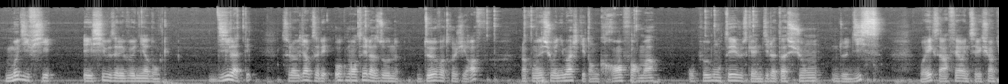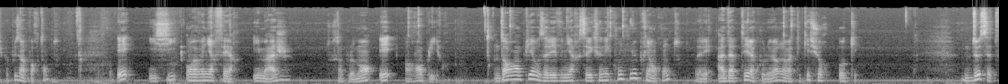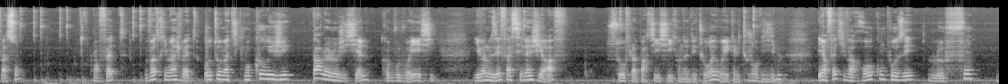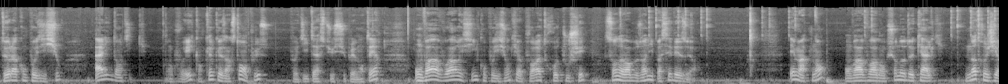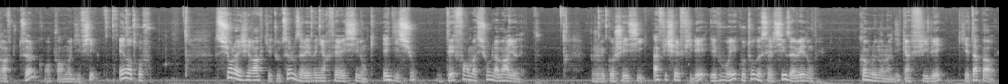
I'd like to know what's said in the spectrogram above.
modifier. Et ici, vous allez venir donc dilater. Cela veut dire que vous allez augmenter la zone de votre girafe. Là, comme on est sur une image qui est en grand format, on peut monter jusqu'à une dilatation de 10. Vous voyez que ça va faire une sélection un petit peu plus importante. Et ici, on va venir faire image, tout simplement, et remplir. Dans remplir, vous allez venir sélectionner contenu pris en compte. Vous allez adapter la couleur et on va cliquer sur OK. De cette façon, en fait, votre image va être automatiquement corrigée par le logiciel, comme vous le voyez ici. Il va nous effacer la girafe, sauf la partie ici qu'on a détourée, vous voyez qu'elle est toujours visible. Et en fait, il va recomposer le fond de la composition à l'identique. Donc vous voyez qu'en quelques instants en plus, petite astuce supplémentaire, on va avoir ici une composition qui va pouvoir être retouchée sans avoir besoin d'y passer des heures. Et maintenant, on va avoir donc sur nos deux calques notre girafe toute seule, qu'on va pouvoir modifier, et notre fond. Sur la girafe qui est toute seule, vous allez venir faire ici donc édition, déformation de la marionnette. Je vais cocher ici afficher le filet, et vous voyez qu'autour de celle-ci, vous avez donc, comme le nom l'indique, un filet qui est apparu.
